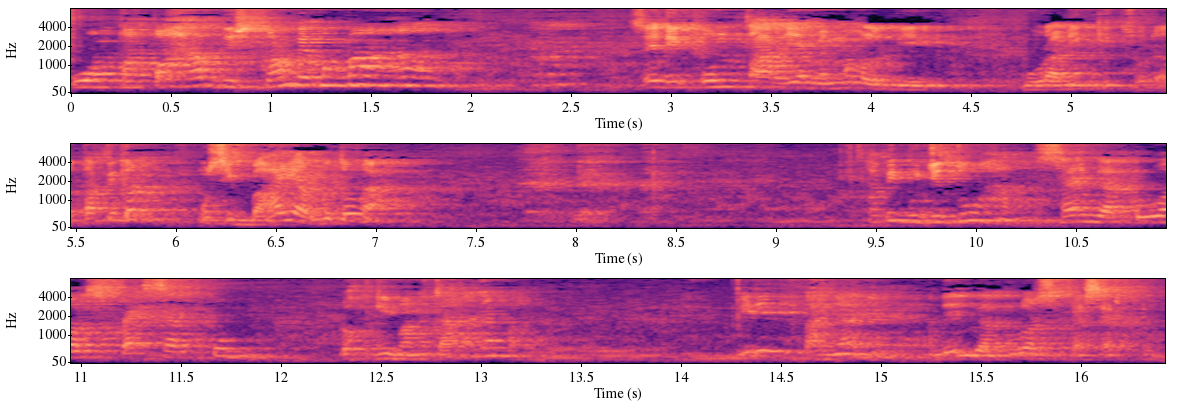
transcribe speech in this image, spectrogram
Uang papa habis, karena memang mahal. Saya di Untar ya memang lebih murah dikit sudah, tapi kan mesti bayar betul nggak? Tapi puji Tuhan, saya nggak keluar sepeser pun. Loh gimana caranya pak? Ini pertanyaannya, dia nggak keluar sepeser pun.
